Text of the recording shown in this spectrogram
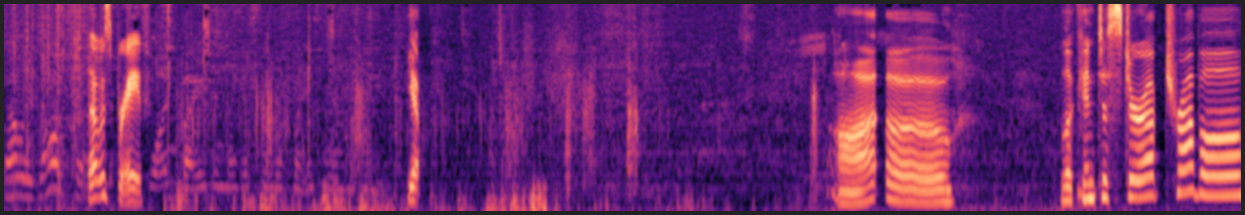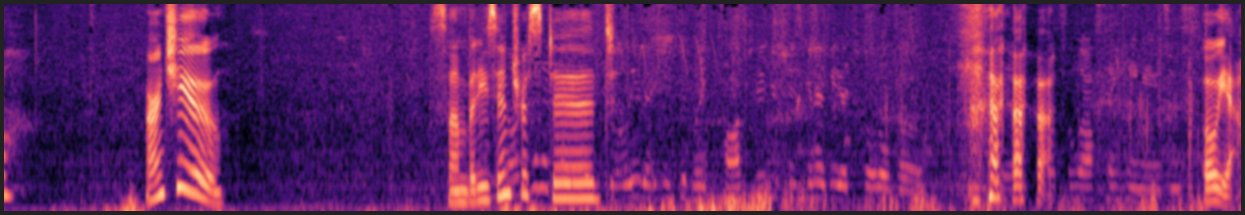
That was awesome. That was brave. Bite like. Yep. Uh oh. Looking to stir up trouble. Aren't you? Somebody's interested. Silly that he could like talk to you. She's gonna be a total bug. Yeah, That's the last thing he needs is oh, yeah.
